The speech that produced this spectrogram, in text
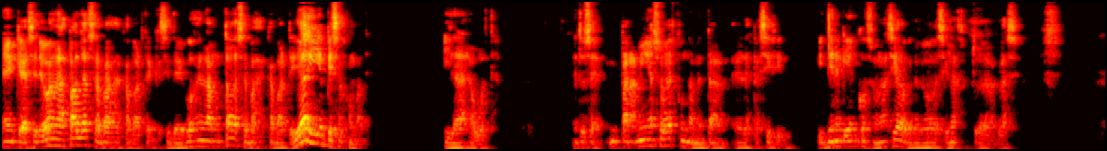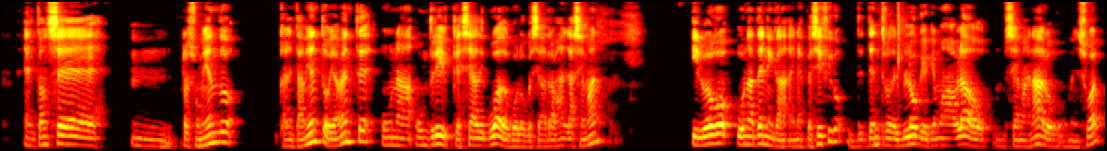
en que si te cogen la espalda sepas escaparte, que si te cogen la montada sepas escaparte. Y ahí empieza el combate. Y le das la vuelta. Entonces, para mí eso es fundamental, el específico. Y tiene que ir en consonancia a lo que te acabo de decir en la estructura de la clase. Entonces, mm, resumiendo, calentamiento, obviamente, una, un drill que sea adecuado con lo que se va a trabajar en la semana, y luego una técnica en específico, de- dentro del bloque que hemos hablado, semanal o mensual,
